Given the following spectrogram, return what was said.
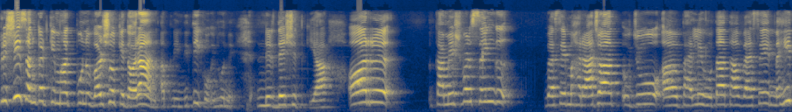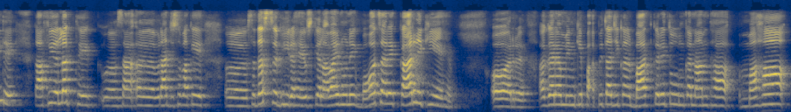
कृषि संकट के महत्वपूर्ण वर्षों के दौरान अपनी नीति को इन्होंने निर्देशित किया। और कामेश्वर सिंह वैसे महाराजा जो पहले होता था, वैसे नहीं थे। काफ़ी अलग थे। राज्यसभा के सदस्य भी रहे। उसके अलावा इन्होंने बहुत सारे कार्य किए हैं। और अगर हम इनके पिताजी का बात करें तो उनका नाम था महाराजा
